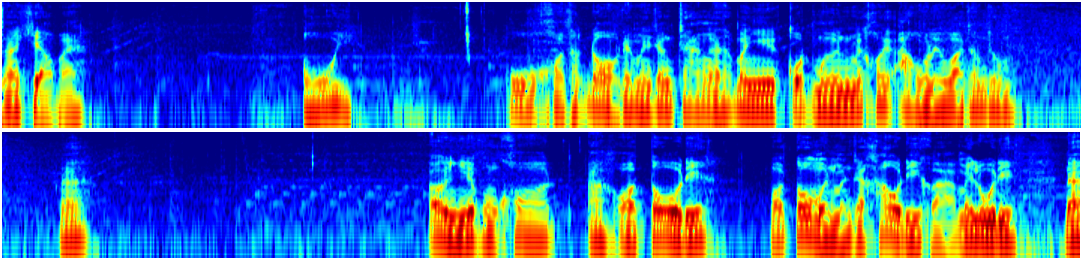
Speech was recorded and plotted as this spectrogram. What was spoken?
น้าเขียวไป โอ้ย โอ้ขอสักดอกได้ไหมจังๆอะถ้ามันงี้กดมือไม่ค่อยเอาเลยวะท่านผู้ชม นะ เอาอย่างงี้ผมขออะออโต้ดิ ออโต้เหมือนมันจะเข้าดีกว่า ไม่รู้ดิ นะ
